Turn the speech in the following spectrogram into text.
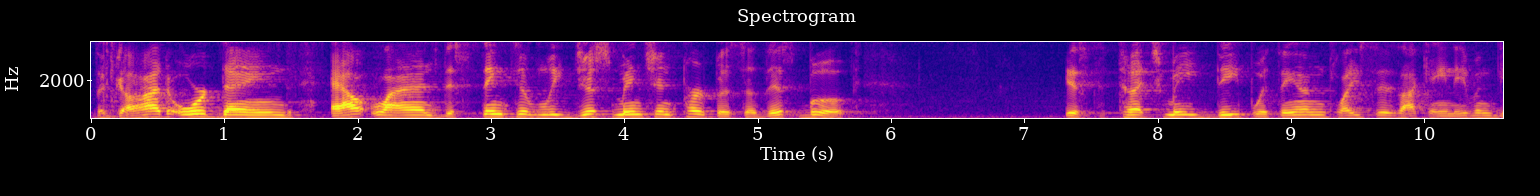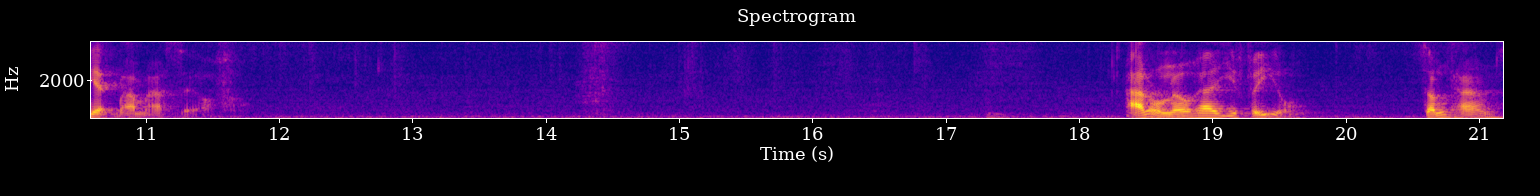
The God ordained, outlined, distinctively just mentioned purpose of this book is to touch me deep within places I can't even get by myself. I don't know how you feel sometimes.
